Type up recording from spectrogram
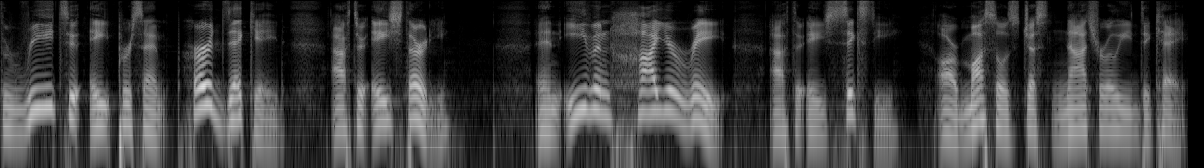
3 to 8% per decade after age 30, an even higher rate after age 60, our muscles just naturally decay.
